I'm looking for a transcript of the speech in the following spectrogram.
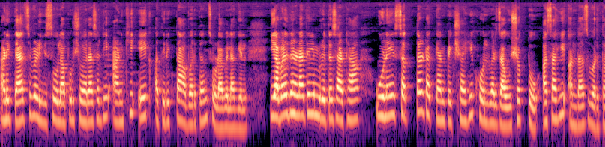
आणि त्याचवेळी सोलापूर शहरासाठी आणखी एक अतिरिक्त आवर्तन सोडावे लागेल. यावेळी धरणातील मृतसाठा उणे सत्तर टक्क्यांपेक्षाही खोलवर जाऊ शकतो असाही अंदाज वर्तवला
